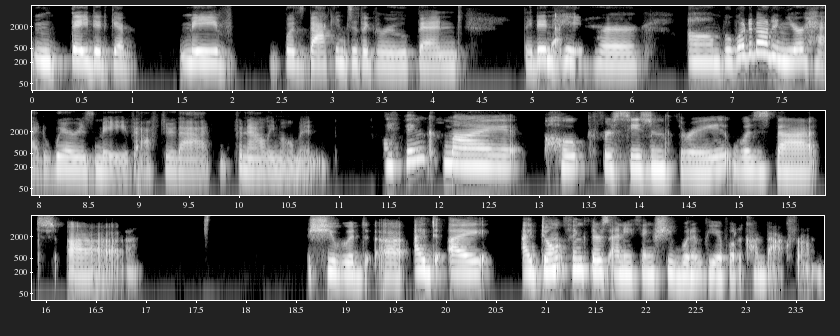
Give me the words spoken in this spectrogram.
they did get Maeve was back into the group and they didn't yeah. hate her. Um, but what about in your head? Where is Maeve after that finale moment? I think my hope for season three was that uh she would uh I I I don't think there's anything she wouldn't be able to come back from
